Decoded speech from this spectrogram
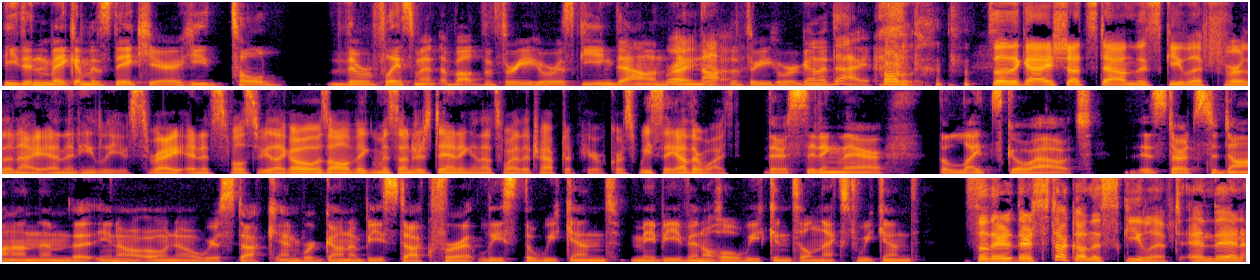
he didn't make a mistake here. He told the replacement about the three who were skiing down Right, and not yeah. the three who were gonna die. Totally. So the guy shuts down the ski lift for the night and then he leaves, right? And it's supposed to be like, oh, it was all a big misunderstanding and that's why they're trapped up here. Of course, we say otherwise. They're sitting there, the lights go out. It starts to dawn on them that, you know, oh no, we're stuck and we're gonna be stuck for at least the weekend, maybe even a whole week until next weekend. So they're they're stuck on the ski lift, and then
